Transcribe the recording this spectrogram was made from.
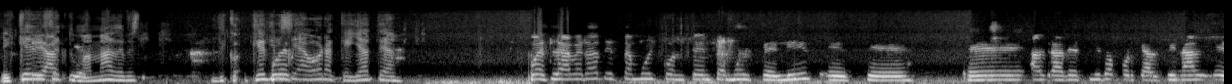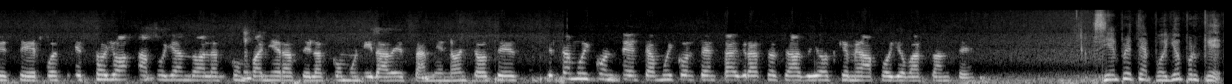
¿Y qué dice tu mamá? ¿Qué dice pues ahora que ya te ha... Pues la verdad está muy contenta, muy feliz, este, eh, agradecido porque al final, este, pues estoy apoyando a las compañeras de las comunidades también, ¿no? Entonces está muy contenta, muy contenta, gracias a Dios que me apoyó bastante. Siempre te apoyó porque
